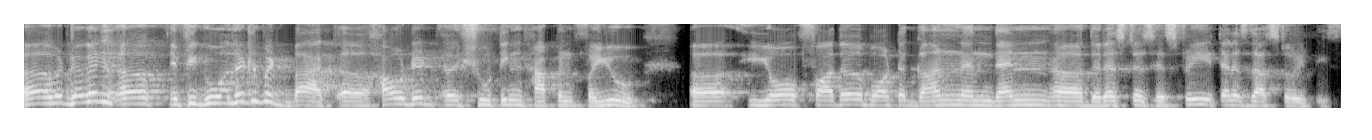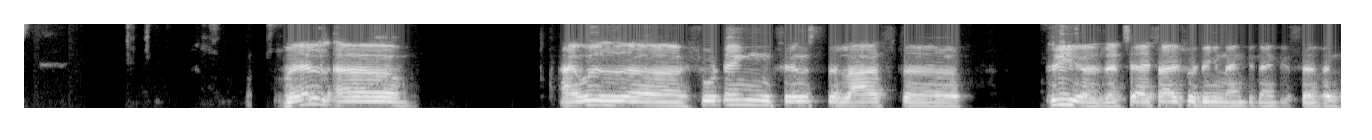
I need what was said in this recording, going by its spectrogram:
Uh, but Gagan, uh, if we go a little bit back, uh, how did uh, shooting happen for you? Uh, your father bought a gun and then uh, the rest is history. Tell us that story, please. Well, I was shooting since the last three years. Let's say I started shooting in 1997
